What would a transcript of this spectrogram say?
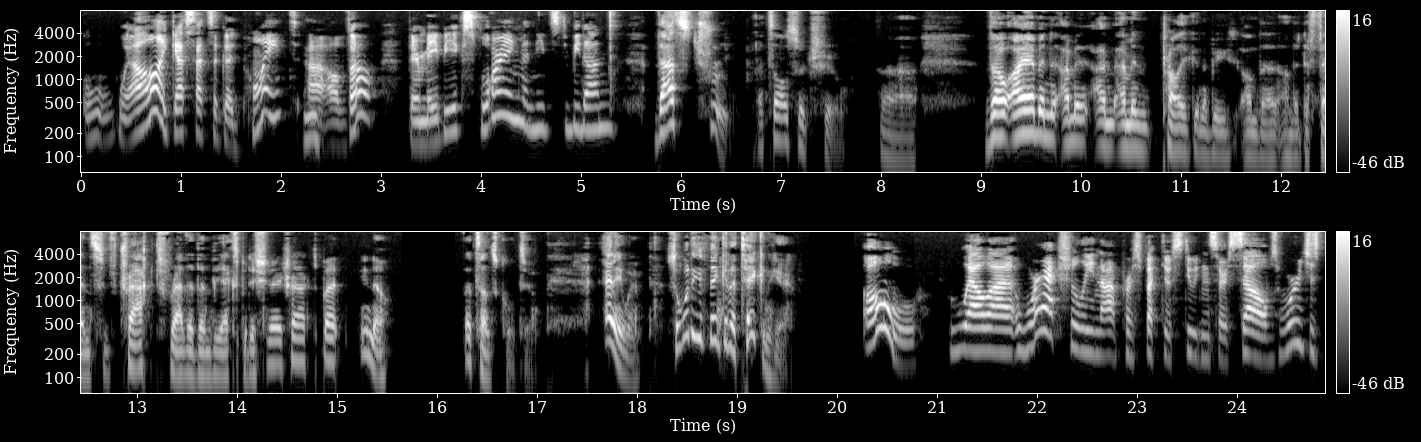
Well, I guess that's a good point. Hmm. Uh, although there may be exploring that needs to be done. That's true. That's also true. Uh, though I am in, I'm in, I'm, I'm in probably going to be on the on the defensive tract rather than the expeditionary tract. But you know, that sounds cool too. Anyway, so what are you thinking of taking here? Oh, well, uh, we're actually not prospective students ourselves. We're just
